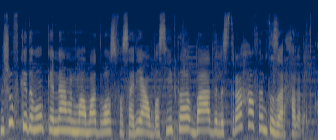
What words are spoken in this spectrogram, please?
نشوف كده ممكن نعمل مع بعض وصفة سريعة وبسيطة بعد الاستراحة في انتظار حضراتكم.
